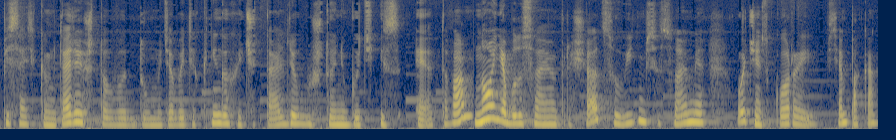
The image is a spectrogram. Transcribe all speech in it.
писать комментарии, что вы думаете об этих книгах и читали ли вы что-нибудь из этого. Но ну, а я буду с вами прощаться, увидимся с вами очень скоро и всем пока!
